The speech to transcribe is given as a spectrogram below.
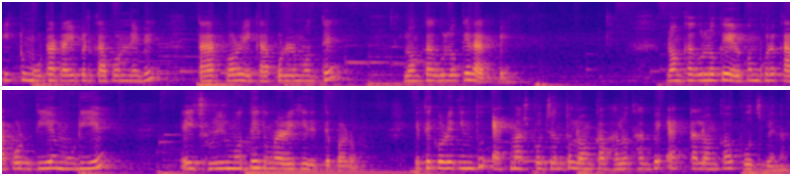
একটু মোটা টাইপের কাপড় নেবে। তারপর এই কাপড়ের মধ্যে লঙ্কাগুলোকে রাখবে। লঙ্কাগুলোকে এরকম করে কাপড় দিয়ে মুড়িয়ে এই ঝুড়ির মধ্যেই তোমরা রেখে দিতে পারো। এতে করে কিন্তু এক মাস পর্যন্ত লঙ্কা ভালো থাকবে, একটা লঙ্কাও পচবে না।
